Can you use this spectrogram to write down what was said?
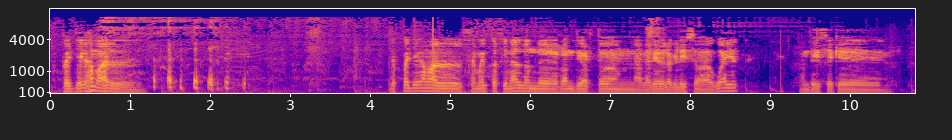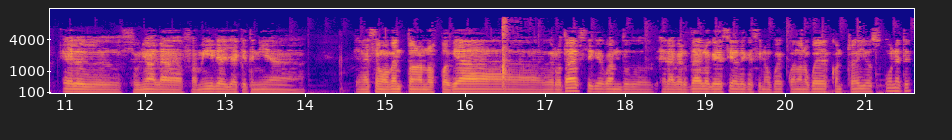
Después llegamos al... Después llegamos al segmento final donde Randy Orton hablaría de lo que le hizo a Wyatt. donde dice que él se unió a la familia ya que tenía en ese momento no nos podía derrotar, así que cuando era verdad lo que decía de que si no puedes, cuando no puedes contra ellos, únete.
